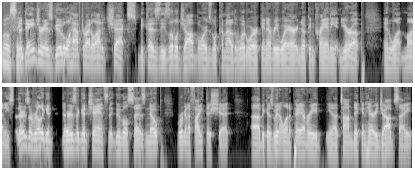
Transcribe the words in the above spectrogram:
we'll see the danger is google will have to write a lot of checks because these little job boards will come out of the woodwork and everywhere nook and cranny in europe and want money so there's a really good there is a good chance that google says nope we're going to fight this shit uh, because we don't want to pay every you know Tom, Dick, and Harry job site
